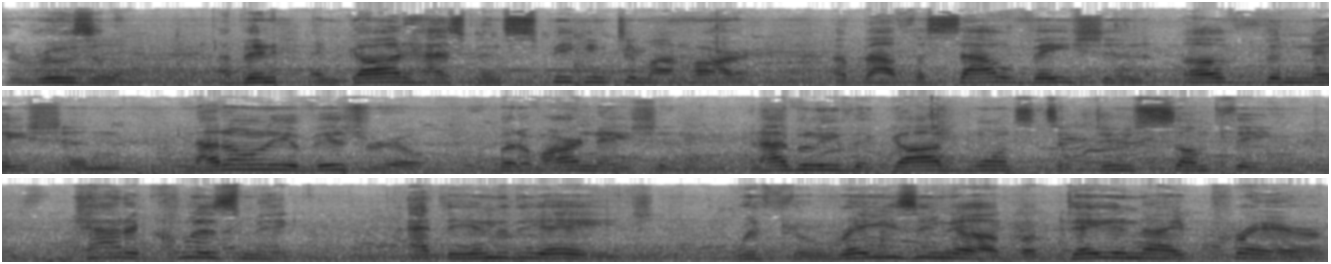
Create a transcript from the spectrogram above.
Jerusalem. I've been, and God has been speaking to my heart about the salvation of the nation, not only of Israel, but of our nation. And I believe that God wants to do something cataclysmic at the end of the age with the raising up of day and night prayer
